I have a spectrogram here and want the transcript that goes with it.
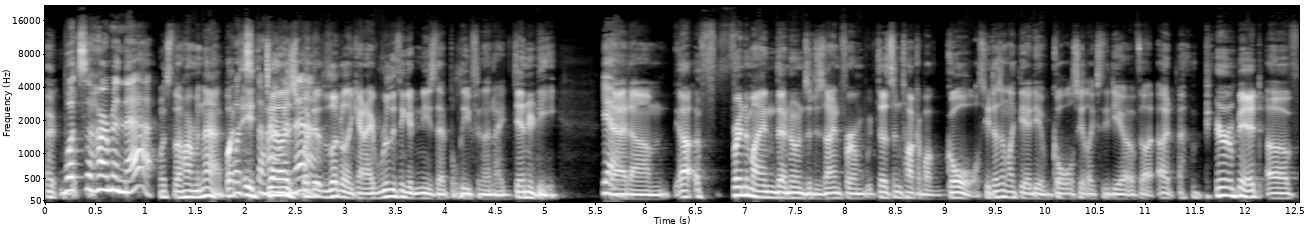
Uh, What's the harm in that? What's the harm in that? But What's it the harm in does. But it literally can. I really think it needs that belief and that identity. Yeah. That um, a friend of mine that owns a design firm doesn't talk about goals. He doesn't like the idea of goals. He likes the idea of a, a pyramid of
